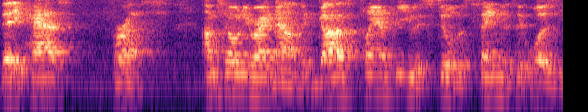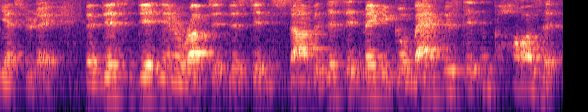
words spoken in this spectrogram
that he has for us. I'm telling you right now that God's plan for you is still the same as it was yesterday. That this didn't interrupt it, this didn't stop it, this didn't make it go back, this didn't pause it.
